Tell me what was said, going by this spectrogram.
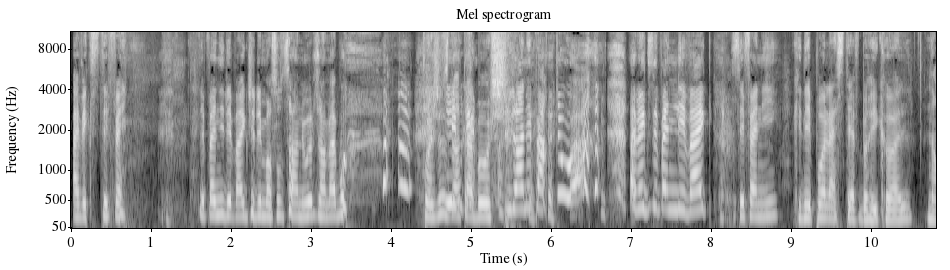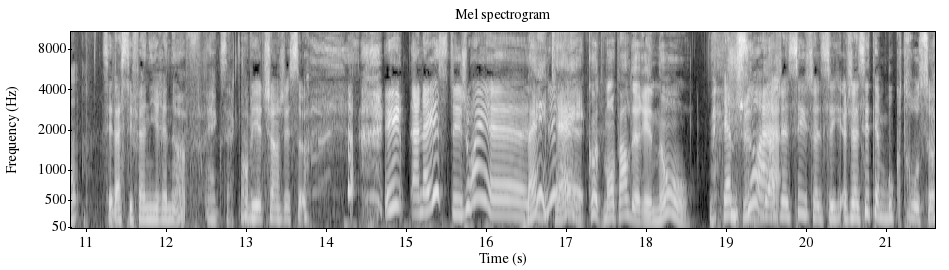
avec Stéphanie. Stéphanie Lévesque, j'ai des morceaux de sandwich dans ma bouche. Pas juste C'est dans ta bouche. J'en ai partout, hein? Avec Stéphanie Lévesque. Stéphanie, qui n'est pas la Steph Bricole, Non. c'est la Stéphanie Rénov. Exactement. On vient de changer ça. Et Anaïs, t'es joint. Euh, Ben, venue, écoute, moi, on parle de Renault. T'aimes ça, hein? Je le sais, je le sais. Je le sais, t'aimes beaucoup trop ça.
